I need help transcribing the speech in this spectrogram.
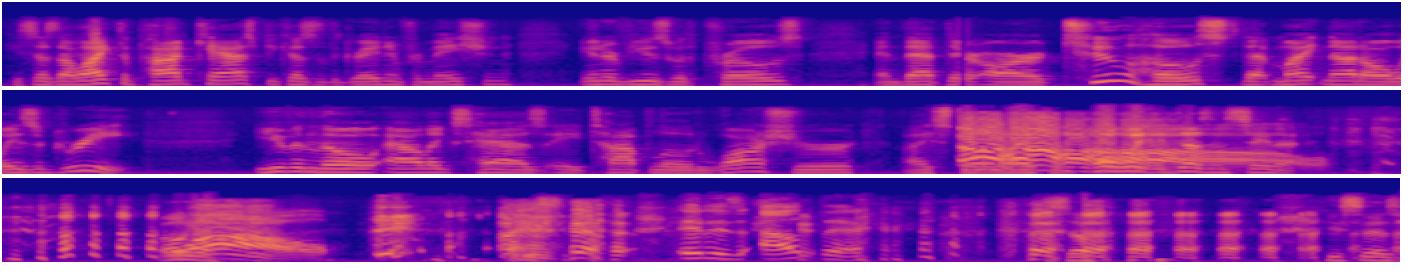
He says, I like the podcast because of the great information, interviews with pros, and that there are two hosts that might not always agree. Even though Alex has a top load washer, I still oh! like him. Oh, wait, it doesn't say that. Oh, wow. Yeah. it is out there. so he says,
